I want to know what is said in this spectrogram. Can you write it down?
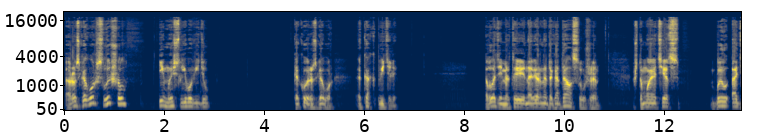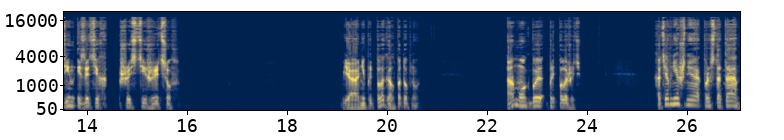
Разговор слышал и мысль его видел. Какой разговор? Как видели? Владимир, ты, наверное, догадался уже, что мой отец был один из этих шести жрецов. Я не предполагал подобного. А мог бы предположить. Хотя внешняя простота,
